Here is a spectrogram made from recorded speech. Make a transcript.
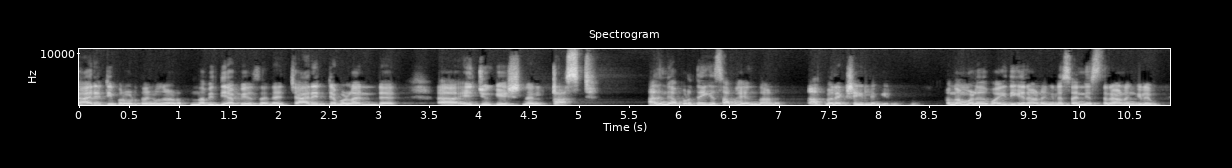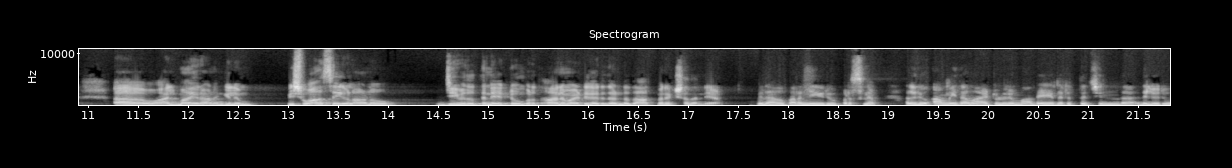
ചാരിറ്റി പ്രവർത്തനങ്ങൾ നടത്തുന്ന വിദ്യാഭ്യാസ ചാരിറ്റബിൾ ആൻഡ് എഡ്യൂക്കേഷണൽ ട്രസ്റ്റ് അതിന്റെ അപ്പുറത്തേക്ക് സഭ എന്താണ്? ആത്മരക്ഷയില്ലെങ്കിൽ അപ്പൊ നമ്മൾ വൈദികരാണെങ്കിലും സന്യസ്തരാണെങ്കിലും ആത്മായരാണെങ്കിലും വിശ്വാസികളാണോ ജീവിതത്തിന്റെ ഏറ്റവും പ്രധാനമായിട്ട് കരുതേണ്ടത് ആത്മരക്ഷ തന്നെയാണ്. പിതാവ് പറഞ്ഞ ഈ ഒരു പ്രശ്നം അതൊരു അമിതമായിട്ടുള്ള ഒരു മതേതരത്വ ചിന്ത ഇതിലൊരു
